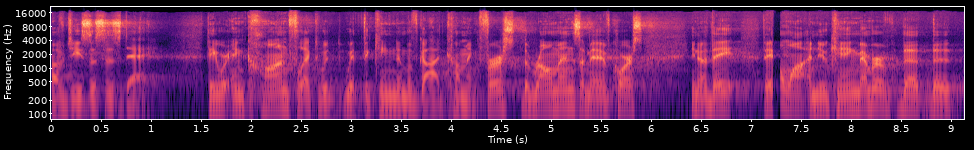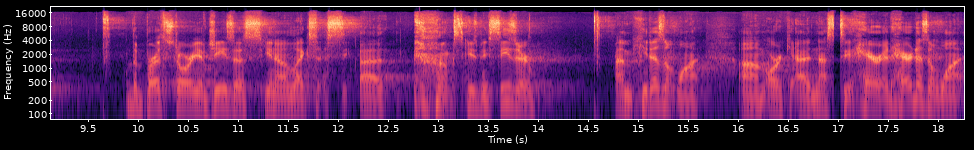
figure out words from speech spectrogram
of Jesus' day. They were in conflict with, with the kingdom of God coming. First, the Romans, I mean, of course, you know, they, they don't want a new king. Remember the, the the birth story of Jesus, you know, like, uh, excuse me, Caesar, um, he doesn't want, um, or uh, not Herod, Herod doesn't want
